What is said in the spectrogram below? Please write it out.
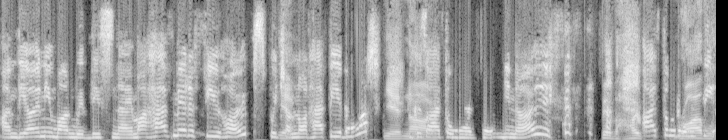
i'm the only one with this name i have met a few hopes which Yeah. i'm not happy about Yeah, no. because i thought i'd you know Bit of a Hope I thought rivalry. it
